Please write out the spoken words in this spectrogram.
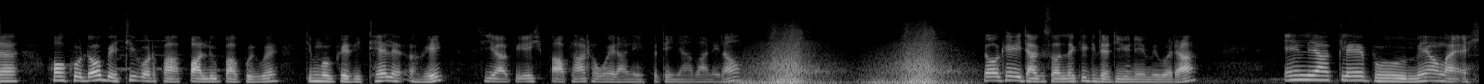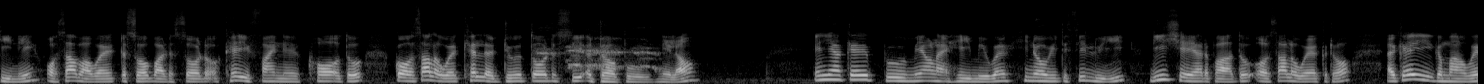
လဟော်ခိုဒောဘေတီကောတဖာပါလူပါပွေဝဲဒီမိုကရေစီထဲလေအရေ CRPH ပါဖလာထော်ဝဲတာနေပတိညာပါနေလောတော့ okay ဒါကဆိုလက်ကီကတတီယူနေမီဝဒါ အင်းလျာကလဲဘူးမင်းအွန်လိုင်းအဟီနေအော်စပါဝဲတစောပါတစောတော့အခေဖိုင်နယ်ခေါ်တော့ကော်ဆာလဝဲခက်လက်ဒူတော်တစီအတော်ဘူးနေလောအင်လျာကဲဘူမြောင်းလိုက်ဟီမီဝဲဟီနိုဝီတစီလူီဒီရှယ်ရတပါတော့အော်ဆာလဝဲကတော့အကဲဤကမာဝဲ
